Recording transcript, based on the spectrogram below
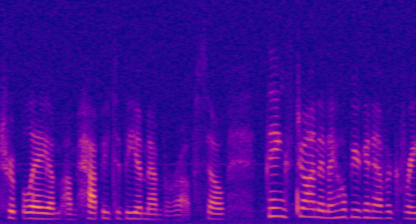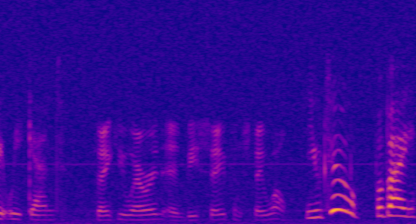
AAA, I'm, I'm happy to be a member of. So thanks, John, and I hope you're going to have a great weekend. Thank you, Erin, and be safe and stay well. You too. Bye bye.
